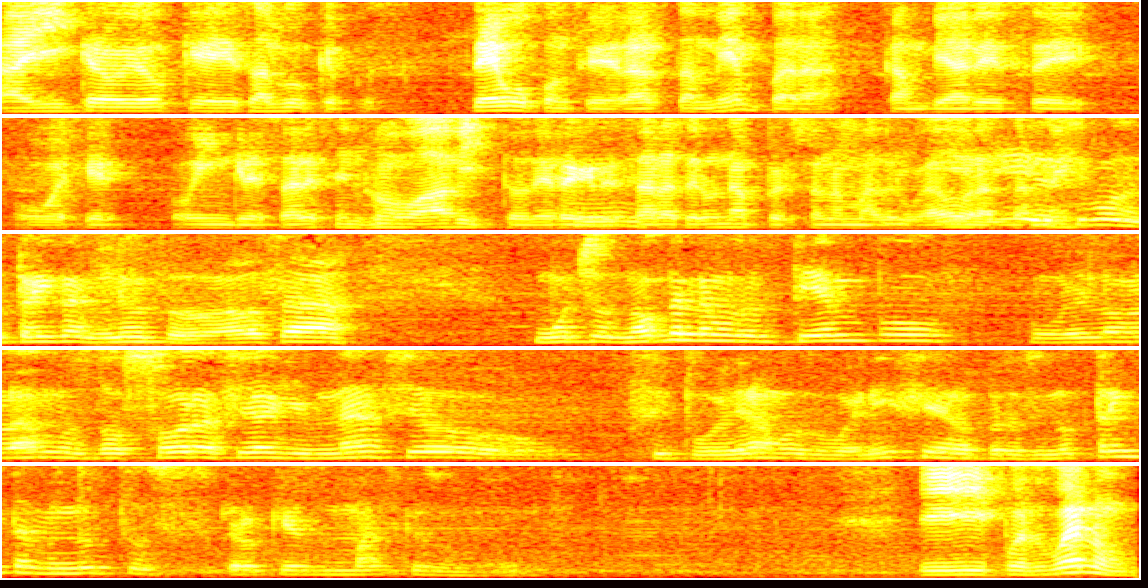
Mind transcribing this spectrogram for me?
ahí creo yo que es algo que pues debo considerar también para cambiar ese o, o ingresar ese nuevo hábito de regresar a ser una persona madrugadora. Y, y decimos de 30 minutos, o sea, muchos no tenemos el tiempo, como bien lo hablamos, dos horas ir al gimnasio, si pudiéramos, buenísimo, pero si no, 30 minutos creo que es más que suficiente. Y pues bueno,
